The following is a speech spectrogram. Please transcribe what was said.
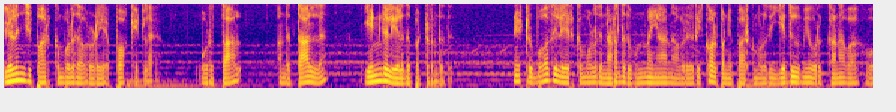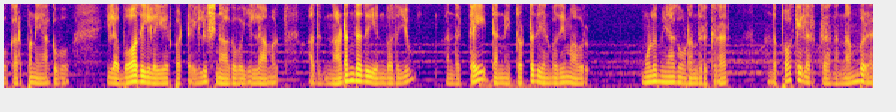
எழிஞ்சு பார்க்கும் பொழுது அவருடைய பாக்கெட்டில் ஒரு தாள் அந்த தாளில் எண்கள் எழுதப்பட்டிருந்தது. நேற்று போதையில் இருக்கும் பொழுது நடந்தது உண்மையான அவர் ரிகால் பண்ணி பார்க்கும் பொழுது எதுவுமே ஒரு கனவாகவோ கற்பனையாகவோ இல்லை போதையில் ஏற்பட்ட இலுஷனாகவோ இல்லாமல் அது நடந்தது என்பதையும் அந்த கை தன்னை தொட்டது என்பதையும் அவர் முழுமையாக உணர்ந்திருக்கிறார். அந்த பாக்கெட்டில் இருக்கிற அந்த நம்பரை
